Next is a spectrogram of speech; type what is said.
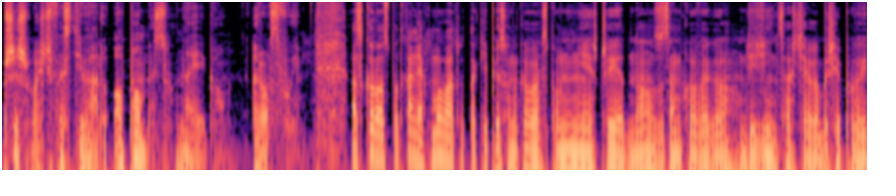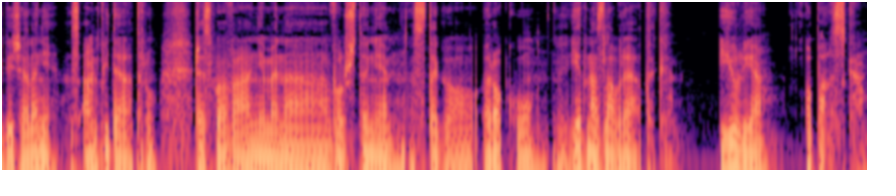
przyszłość festiwalu, o pomysł na jego rozwój. A skoro o spotkaniach mowa, to takie piosenkowe wspomnienie jeszcze jedno z zamkowego dziedzińca, chciałoby się powiedzieć, ale nie, z amfiteatru Czesława Niemena w Olsztynie z tego roku, jedna z laureatek Julia Opalska.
